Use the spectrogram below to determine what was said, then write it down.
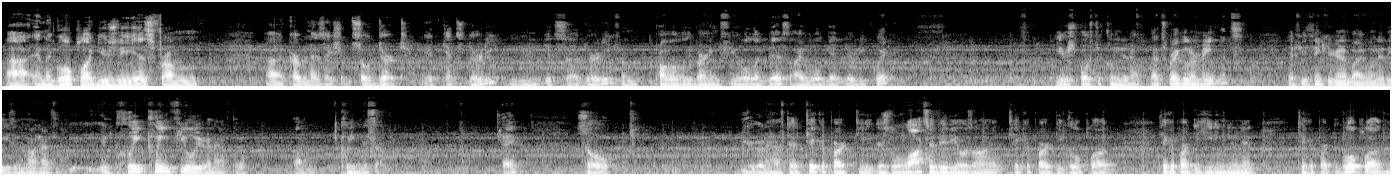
Uh, and the glow plug usually is from uh, carbonization, so dirt. It gets dirty. The unit gets uh, dirty from probably burning fuel like this. I will get dirty quick. You're supposed to clean it up. That's regular maintenance if you think you're going to buy one of these and not have to clean clean fuel you're going to have to um, clean this up. Okay? So you're going to have to take apart the there's lots of videos on it. Take apart the glow plug. Take apart the heating unit. Take apart the glow plug.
